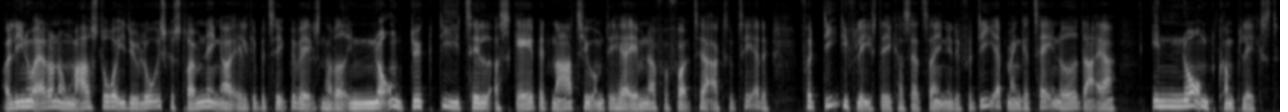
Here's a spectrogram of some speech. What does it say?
Og lige nu er der nogle meget store ideologiske strømninger, og LGBT-bevægelsen har været enormt dygtige til at skabe et narrativ om det her emne og få folk til at acceptere det, fordi de fleste ikke har sat sig ind i det, fordi at man kan tage noget, der er enormt komplekst,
